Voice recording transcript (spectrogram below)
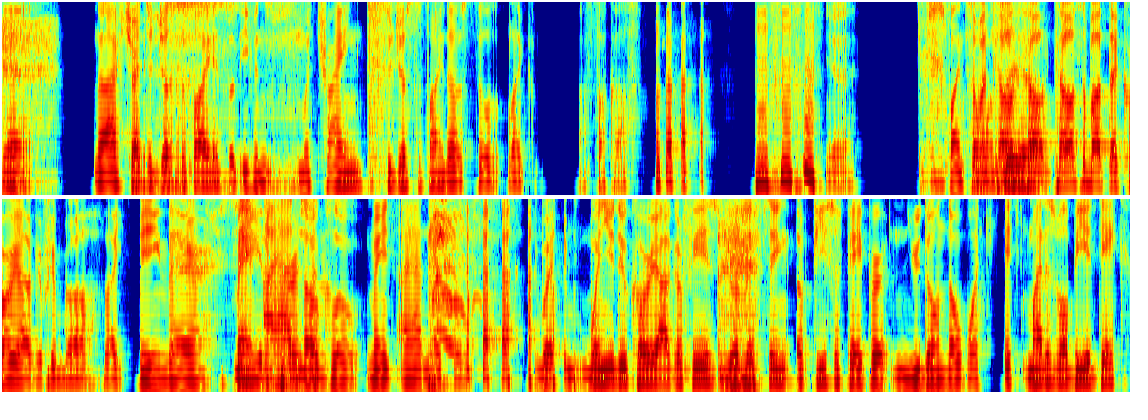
Yeah. No, I've tried to justify it, but even like, trying to justify it, I was still like, oh, fuck off. yeah. Just find Someone someone. tell, to- tell, tell us about that choreography, bro. Like being there, seeing Mate, it in I had person. no clue. Mate, I had no clue. but when you do choreographies, you're lifting a piece of paper and you don't know what it might as well be a dick.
